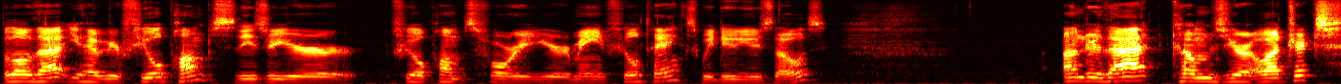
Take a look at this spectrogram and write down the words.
Below that, you have your fuel pumps. These are your fuel pumps for your main fuel tanks. We do use those. Under that comes your electrics,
